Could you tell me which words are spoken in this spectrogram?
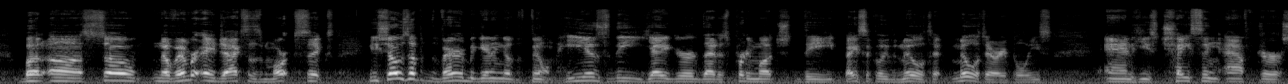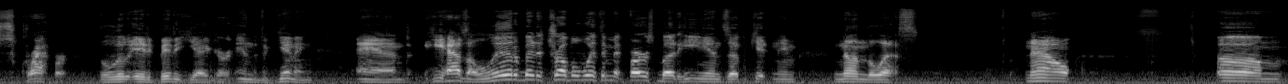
but uh, so November Ajax is Mark 6 he shows up at the very beginning of the film. He is the Jaeger that is pretty much the basically the military military police, and he's chasing after Scrapper, the little itty bitty Jaeger, in the beginning. And he has a little bit of trouble with him at first, but he ends up getting him nonetheless. Now, um,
